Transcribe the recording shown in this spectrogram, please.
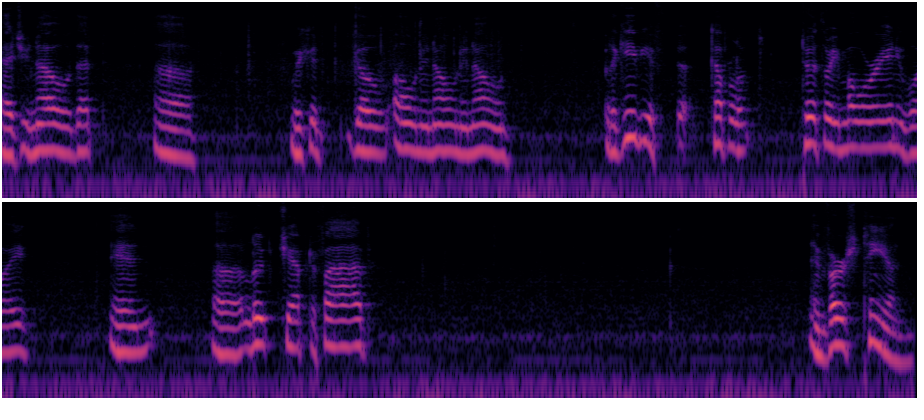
as you know, that uh, we could go on and on and on. But I give you a couple of two or three more anyway. In uh, Luke chapter 5, in verse 10,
